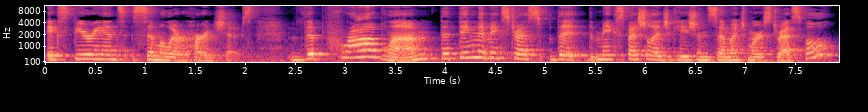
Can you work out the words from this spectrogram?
experience similar hardships. The problem the thing that makes stress that makes special education so much more stressful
